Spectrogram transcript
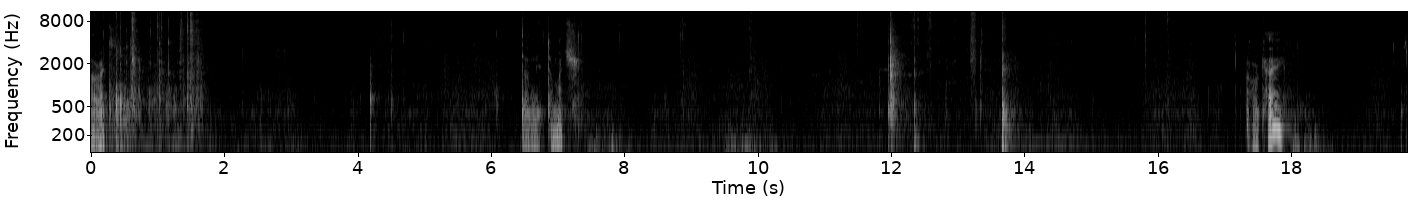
All right. much. Okay, let's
